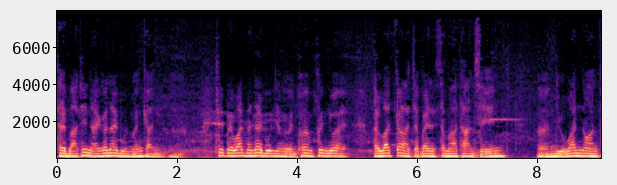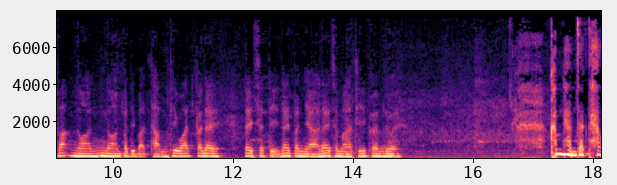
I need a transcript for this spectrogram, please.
ใส่บาตรที่ไหนก็ได้บุญเหมือนกัน ที่ไปวัดมันได้บุญอย่างอื่นเพิ่มขึ้นด้วย ไปวัดก็อาจจะไปสมาทานศีลอยู่วัดนอนฟะนอนนอนปฏิบัติธรรมที่วัดก็ได้ได้สติได้ปัญญาได้สมาธิเพิ่มด้วยคำถามจากทาง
